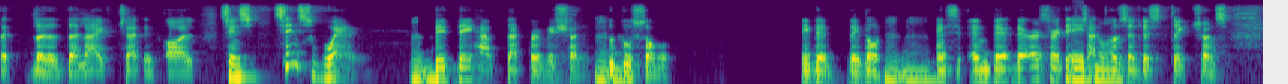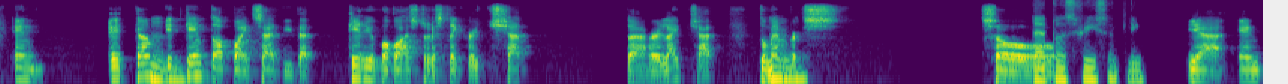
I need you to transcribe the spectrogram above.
the, the, the live chat and all. Since since when mm, did they have that permission to do mm, so? They did. They don't. mm, And and there there are certain they chat don't rules and restrictions, and it come it mm, came to a point sadly that Kiryu Coco has to restrict her chat, uh, her live chat to mm, members. So That was recently. yeah, and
